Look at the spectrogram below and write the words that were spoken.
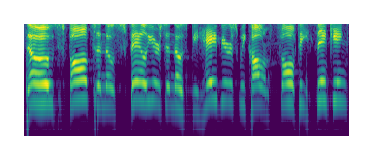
those faults and those failures and those behaviors. We call them faulty thinking.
